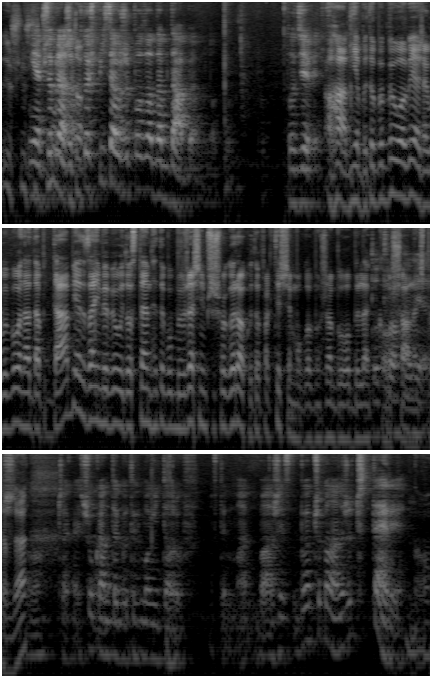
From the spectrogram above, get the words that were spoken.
już. już nie, przepraszam, to... ktoś pisał, że poza Dabdabem. No to, to 9. Aha, nie, bo to by było, wiesz, jakby było na Dabdabie, to zanim by były dostępne, to byłby wrzesień przyszłego roku. To faktycznie mogło, można byłoby lekko trochę, szaleć, wiesz, prawda? No, czekaj, szukam tego, tych monitorów. Tym, bo aż jest, byłem przekonany, że cztery. No.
